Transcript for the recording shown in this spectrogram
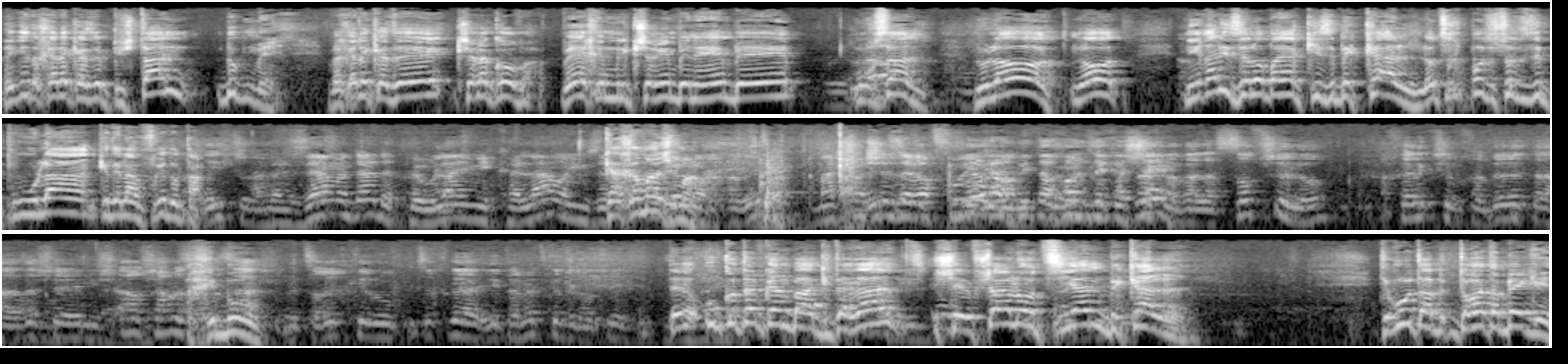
נגיד החלק הזה פשטן, דוגמה, והחלק הזה של הכובע. ואיך הם נקשרים ביניהם במאוחסן. לולאות, לולאות. נראה לי זה לא בעיה כי זה בקל, לא צריך פה לעשות איזה פעולה כדי להפריד אותם. אבל זה המדד, הפעולה אם היא קלה או אם זה... ככה משמע. לא. משמע שזה רפוי או לא. ביטחון זה קשה. אבל הסוף שלו, החלק שמחבר את זה שנשאר שם, זה החיבור. חזק, וצריך כאילו, צריך להתאמץ כדי להוציא. תראה, הוא כותב כאן בהגדרה שאפשר להוציאן בקל. תראו את תורת הבגד.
